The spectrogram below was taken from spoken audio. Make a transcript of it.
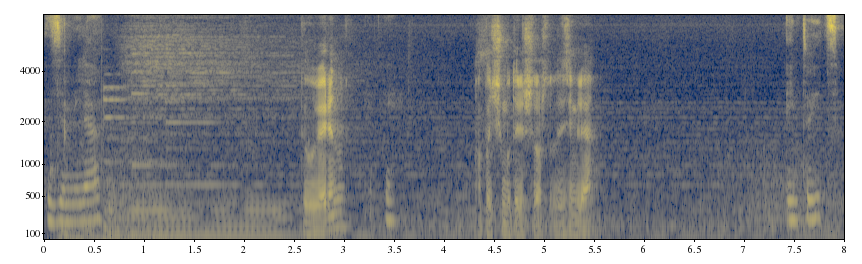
Земля. Ты уверена? А почему ты решила, что это Земля? Интуиция.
